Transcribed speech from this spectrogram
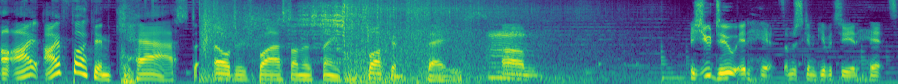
I I fucking cast Eldritch Blast on this thing's fucking face. Um, as you do, it hits. I'm just gonna give it to you. It hits.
